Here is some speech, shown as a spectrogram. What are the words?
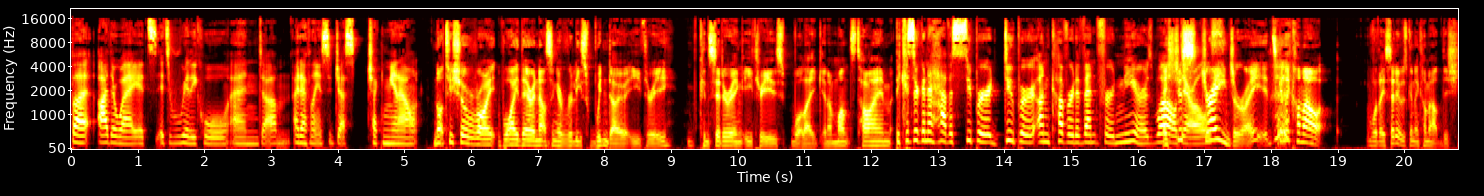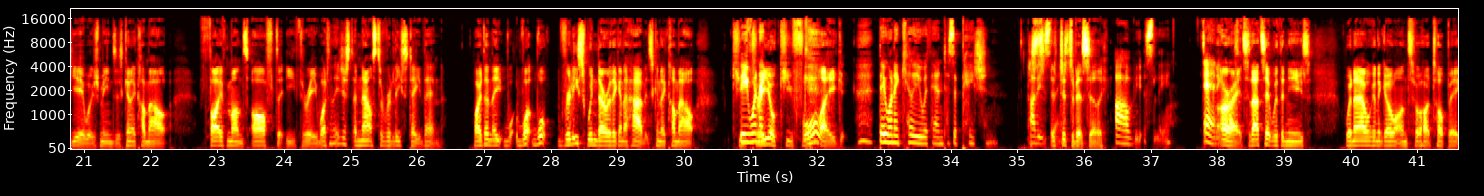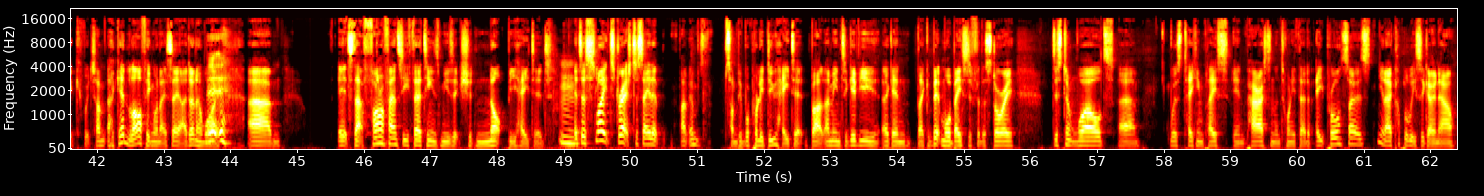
But either way, it's it's really cool, and um, I definitely suggest checking it out. Not too sure right why they're announcing a release window at E3, considering E3 is what like in a month's time. Because they're gonna have a super duper uncovered event for Nier as well. it's just Daryl. strange, right? It's going to come out. Well, they said it was going to come out this year, which means it's going to come out five months after E3. Why don't they just announce the release date then? Why don't they? wh- What what release window are they going to have? It's going to come out Q3 wanna- or Q4? Like, They want to kill you with anticipation. just- Obviously, it's just a bit silly. obviously. Anyway, All right, so that's it with the news. We're now going to go on to our topic, which I'm again laughing when I say it. I don't know why. um, it's that Final Fantasy 13's music should not be hated. It's a slight stretch to say that I mean, some people probably do hate it, but I mean to give you again like a bit more basis for the story. Distant Worlds um, was taking place in Paris on the 23rd of April, so it's you know a couple of weeks ago now.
